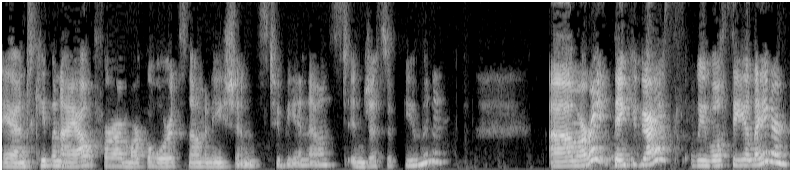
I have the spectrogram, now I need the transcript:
And keep an eye out for our Mark Awards nominations to be announced in just a few minutes. Um, all right, thank you guys. We will see you later.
